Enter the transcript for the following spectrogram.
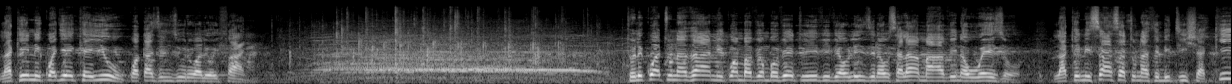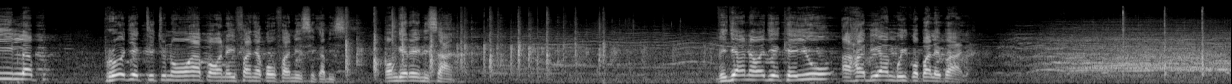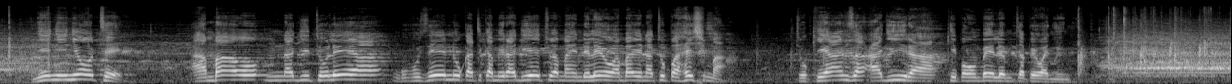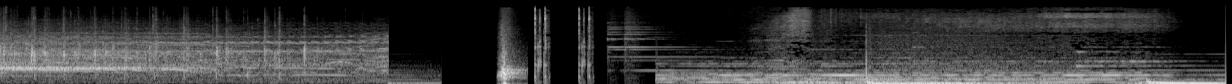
lakini kwa JKU kwa kazi nzuri walioifanya. Tulikuwa tunadhani kwamba vyombo vyetu hivi vya ulinzi na usalama havina uwezo, lakini sasa tunathibitisha kila project tunaowapa wanaifanya kwa ufanisi kabisa. Hongereni sana vijana wa JKU, ahadi yangu iko pale pale. Nyinyi nyote ambao mnajitolea nguvu zenu katika miradi yetu ya maendeleo ambayo inatupa heshima, tukianza ajira, kipaumbele mtapewa nyinyi.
